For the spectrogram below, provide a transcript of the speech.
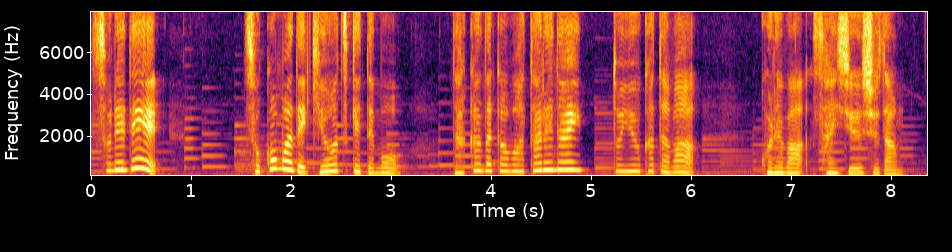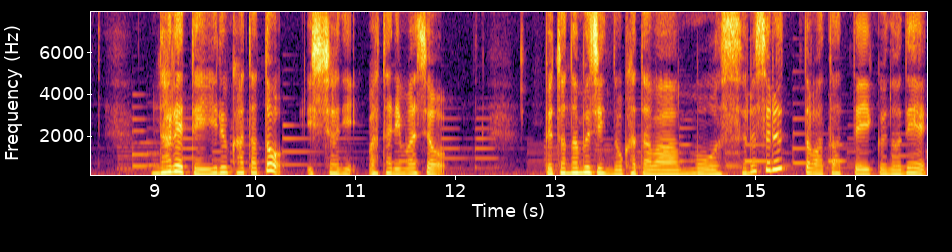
う。それでそこまで気をつけてもなかなか渡れないという方はこれは最終手段。慣れている方と一緒に渡りましょう。ベトナム人の方はもうスルスルっと渡っていくので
